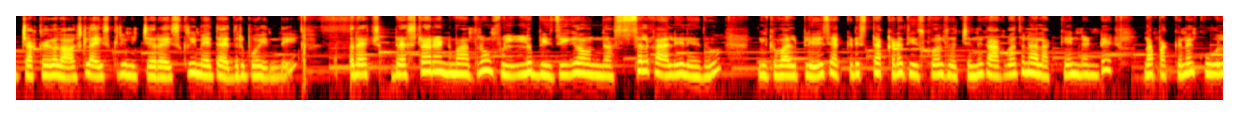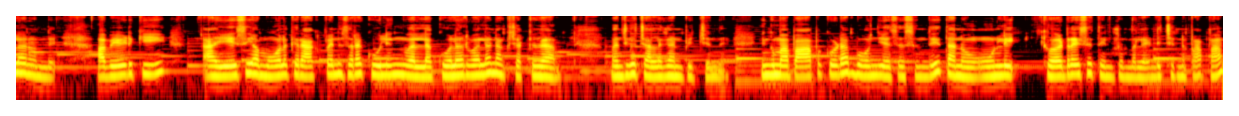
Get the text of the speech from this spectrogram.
చక్కగా లాస్ట్లో ఐస్ క్రీమ్ ఇచ్చారు. ఐస్ క్రీమ్ అయితే అదిరిపోయింది రెస్ రెస్టారెంట్ మాత్రం ఫుల్ బిజీగా ఉంది. అస్సలు ఖాళీ లేదు. ఇంక వాళ్ళ ప్లేస్ ఎక్కడిస్తే అక్కడే తీసుకోవాల్సి వచ్చింది. కాకపోతే నా లక్ ఏంటంటే నా పక్కనే కూలర్ ఉంది. ఆ వేడికి ఆ ఏసీ ఆ మూలకి రాకపోయినా సరే కూలింగ్ వల్ల కూలర్ వల్ల నాకు చక్కగా మంచిగా చల్లగా అనిపించింది. ఇంక మా పాప కూడా బోన్ చేసేసింది. తను ఓన్లీ కర్డ్ రైసే తింటుందిలేండి చిన్న పాప.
